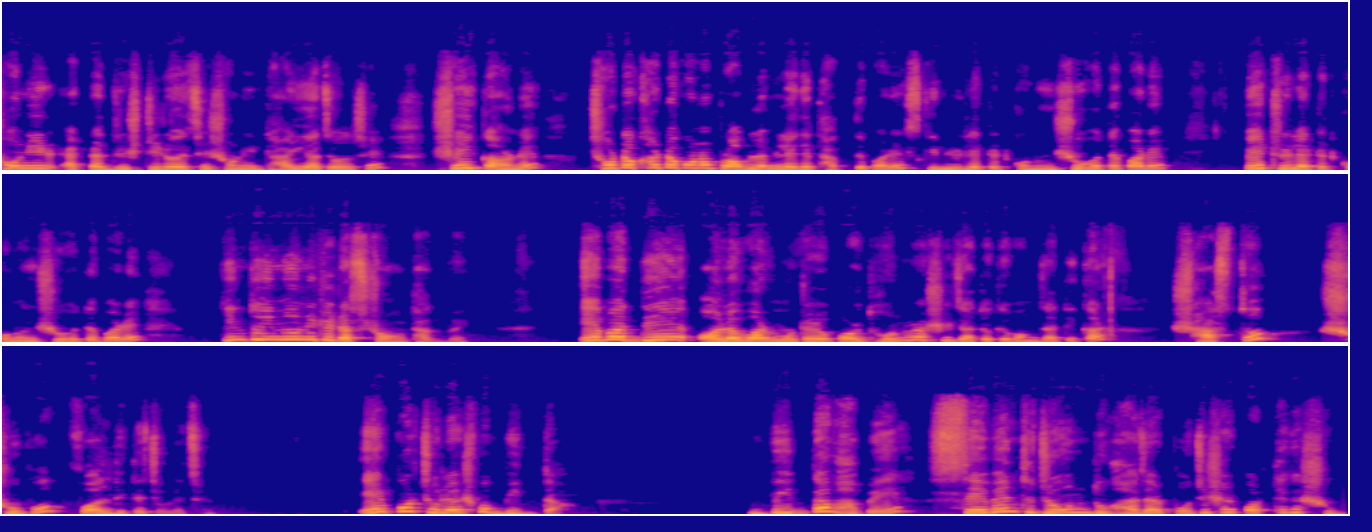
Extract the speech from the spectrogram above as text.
শনির একটা দৃষ্টি রয়েছে, শনির ঢাইয়া চলছে, সেই কারণে ছোটোখাটো কোনো প্রবলেম লেগে থাকতে পারে স্কিন রিলেটেড কোনো ইস্যু হতে পারে পেট রিলেটেড কোনো ইস্যু হতে পারে, কিন্তু ইমিউনিটিটা স্ট্রং থাকবে। এবার দিয়ে অল ওভার মোটের ওপর ধনুরাশির জাতক এবং জাতিকার স্বাস্থ্য শুভ ফল দিতে চলেছে। এরপর চলে আসব বিদ্যা। বিদ্যাভাবে সেভেন্থ জুন দু হাজার পঁচিশের পর থেকে শুভ।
